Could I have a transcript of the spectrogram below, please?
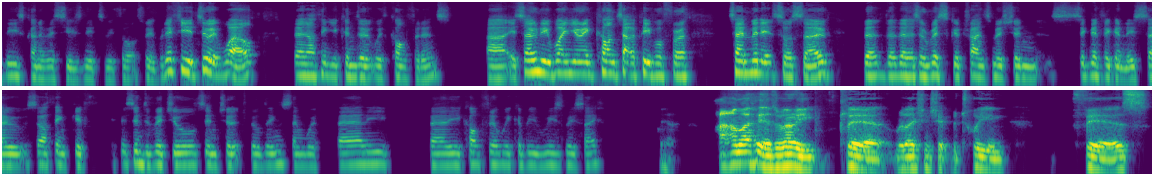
These kind of issues need to be thought through. But if you do it well, then I think you can do it with confidence. Uh, it's only when you're in contact with people for 10 minutes or so that, that, there's a risk of transmission significantly. So, so I think if, if it's individuals in church buildings, then we're fairly, fairly confident we can be reasonably safe. Yeah. And I think there's a very clear relationship between fears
